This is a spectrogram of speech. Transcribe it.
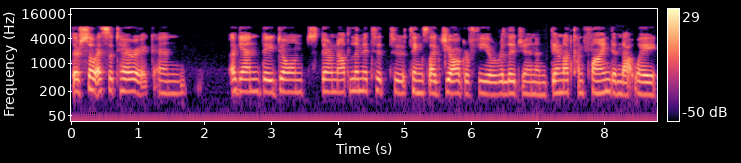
they're so esoteric and again they don't they're not limited to things like geography or religion and they're not confined in that way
